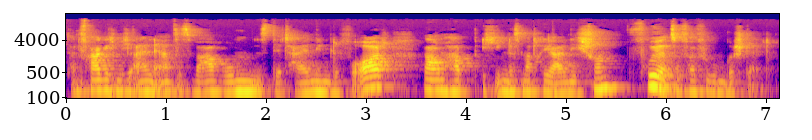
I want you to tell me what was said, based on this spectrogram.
dann frage ich mich allen Ernstes, warum ist der Teilnehmende vor Ort? Warum habe ich ihm das Material nicht schon früher zur Verfügung gestellt?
